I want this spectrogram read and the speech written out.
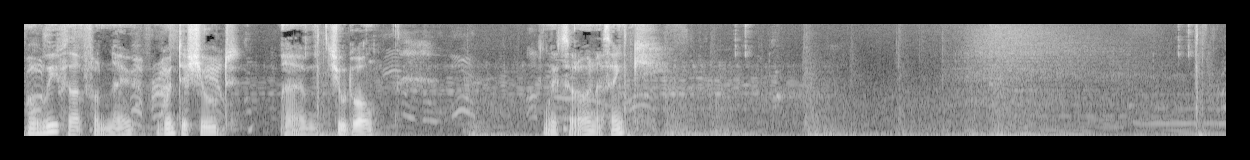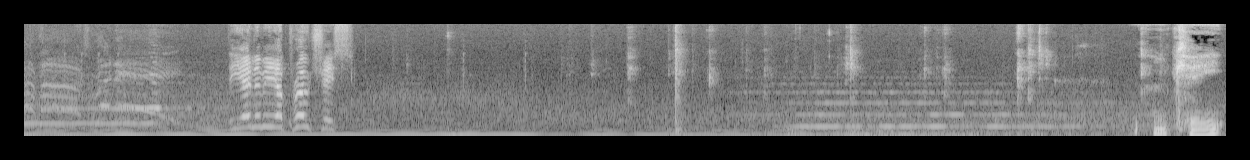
we'll leave that for now. We're going to shield, um, shield wall later on, I think. Enemy approaches! Okay.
